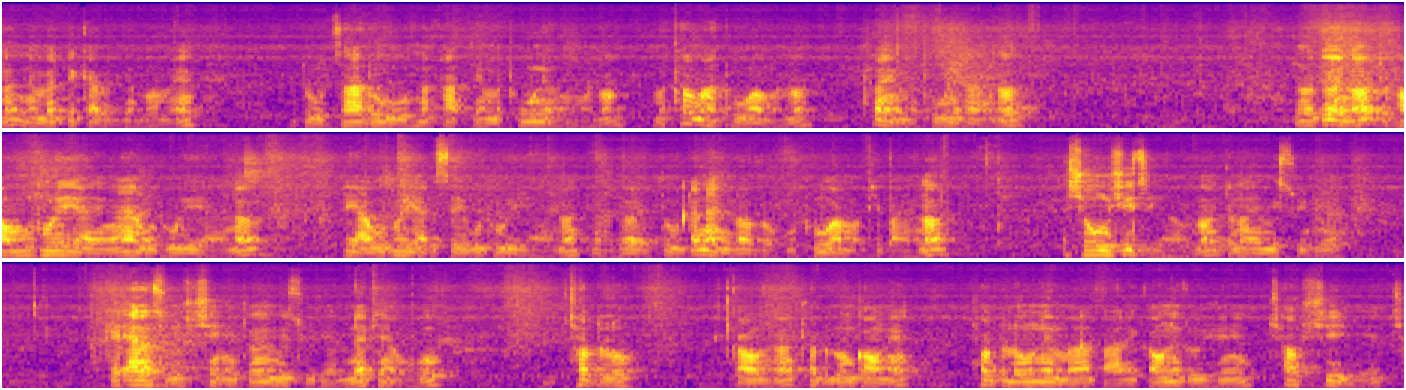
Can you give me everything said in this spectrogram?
နော်နံပါတ်1ကပဲပြန်သွားမယ်သူဇာတိုးကိုနှစ်ခါပြန်မထိုးနဲ့အောင်ပေါ့နော်မထွက်မှထိုးရမှာနော်ထွက်ရင်မထိုးနဲ့ခါနော်ကျွန်တော်ပြောရင်နော်တစ်ထောင်မူထိုးရရတယ်900မူထိုးရရတယ်နော် တရားဘူးထိုးရ30ဘူးထိုးရရတယ်နော်ကျွန်တော်ပြောတယ်သူတက်နိုင်တော့တော့ကိုထိုးရမှာဖြစ်ပါတယ်နော်အရှုံးမရှိစေရအောင်နော်ကျွန်တော်ရဲ့ mystery မျိုးကဲအဲ့ဒါဆိုလို့ရှိရင်ကျွန်တော်ရဲ့ mystery ရဲ့မနှက်ဖြန်ကို6တလုံးကောင်းနော်6တလုံးကောင်းတယ်6တလုံးနဲ့မှာဘာတွေကောင်းလဲဆိုရင်6 8ရယ်6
